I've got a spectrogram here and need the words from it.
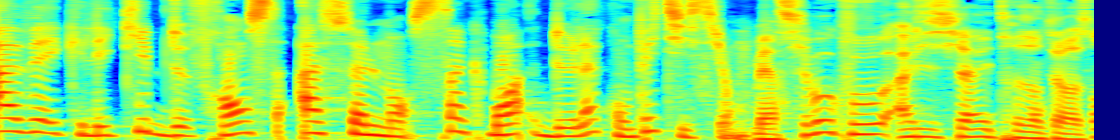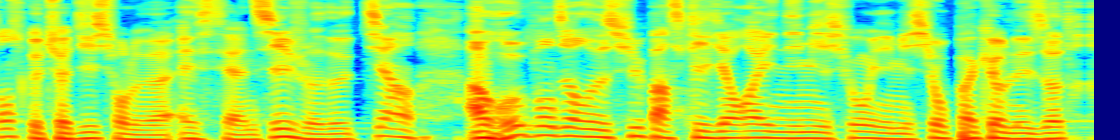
avec l'équipe de France à seulement 5 mois de la compétition. Merci beaucoup Alicia, et très intéressant ce que tu as dit sur le SCNC. Je tiens à rebondir dessus parce qu'il y aura une émission, une émission pas comme les autres.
